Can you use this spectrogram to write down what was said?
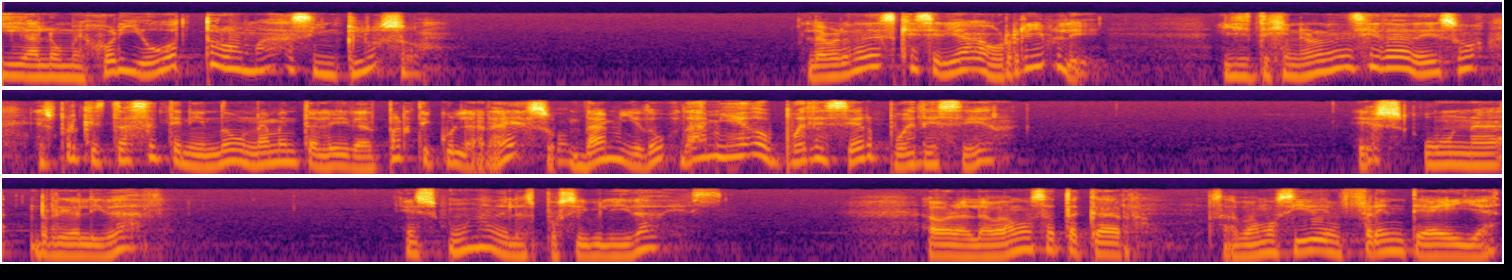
y a lo mejor y otro más incluso. La verdad es que sería horrible. Y si te genera una ansiedad eso, es porque estás teniendo una mentalidad particular a eso. Da miedo, da miedo, puede ser, puede ser. Es una realidad. Es una de las posibilidades. Ahora la vamos a atacar, o sea, vamos a ir enfrente a ella,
